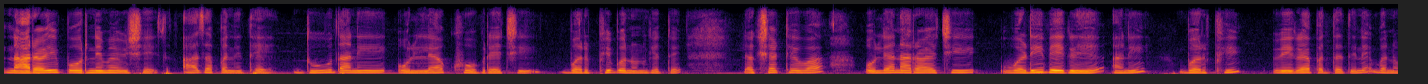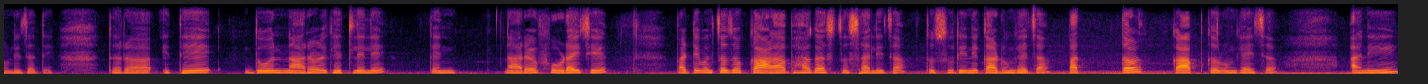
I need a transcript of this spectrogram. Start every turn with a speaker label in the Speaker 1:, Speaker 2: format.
Speaker 1: नारळी पौर्णिमेविषयी आज आपण इथे दूध आणि ओल्या खोबऱ्याची बर्फी बनवून घेतो आहे लक्षात ठेवा ओल्या नारळाची वडी वेगळी आहे आणि बर्फी वेगळ्या पद्धतीने बनवली जाते. तर इथे दोन नारळ घेतलेले त्यां नारळ फोडायचे पाठीमागचा जो काळा भाग असतो सालीचा तो सुरीने काढून घ्यायचा. पातळ काप करून घ्यायचं. आणि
